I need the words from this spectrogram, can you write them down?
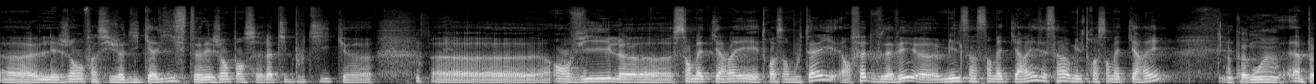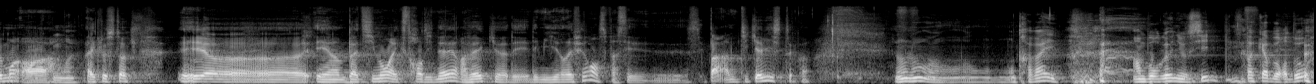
euh, les gens, enfin si je dis caviste, les gens pensent la petite boutique euh, en ville, euh, 100 mètres carrés et 300 bouteilles. En fait, vous avez euh, 1500 mètres carrés, c'est ça, ou 1300 mètres carrés Un peu moins. Un peu moins, Ah, Un peu moins. avec le stock. Et, euh, et un bâtiment extraordinaire avec euh, des, des milliers de références. Enfin, c'est pas un petit caviste, quoi. Non, non, on, on travaille. en Bourgogne aussi, pas qu'à Bordeaux.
